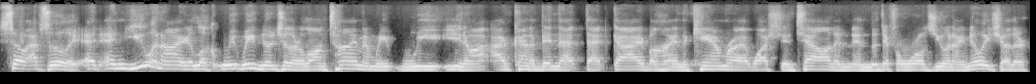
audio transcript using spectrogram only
So absolutely, and and you and I look, we we've known each other a long time, and we we you know I, have kind of been that that guy behind the camera at Washington Talent and, and the different worlds you and I know each other.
